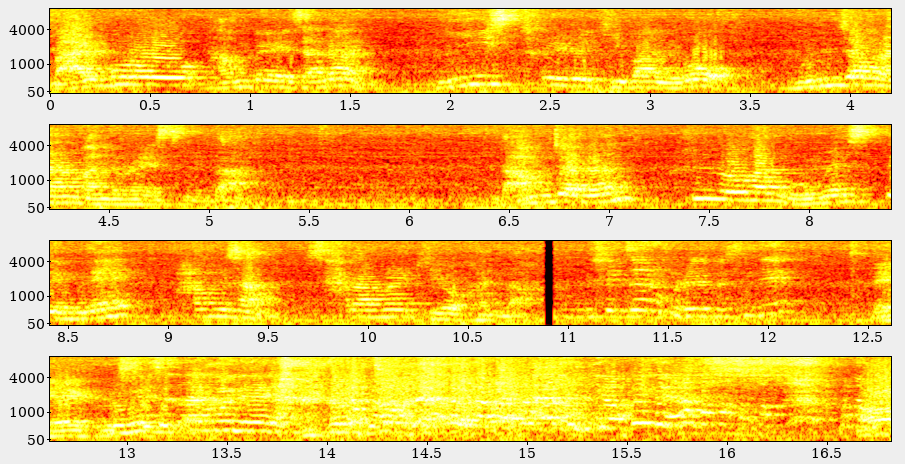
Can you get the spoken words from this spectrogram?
말보로 담배 회사는 이 스토리를 기반으로 문장을 하나 만들어냈습니다. 남자는 흘러간 로맨스 때문에 항상 사랑을 기억한다. 실제로 그래요, 교수님? 네, 로맨스 그렇습니다. 때문에 기억해요. 아,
